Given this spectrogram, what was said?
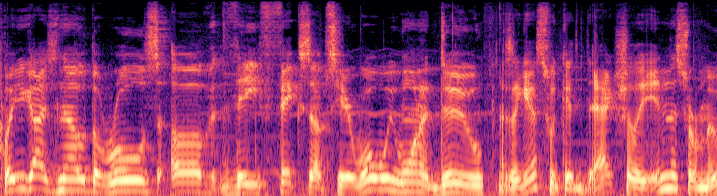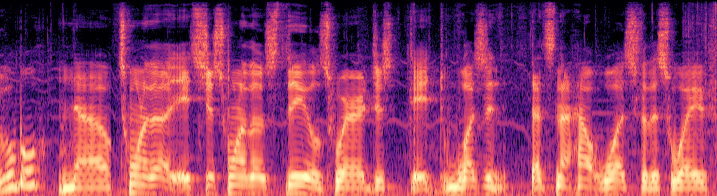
But you guys know the rules of the fix-ups here. What we want to do is I guess we could actually, isn't this removable? No. It's one of the, it's just one of those deals where it just, it wasn't, that's not how it was for this wave.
